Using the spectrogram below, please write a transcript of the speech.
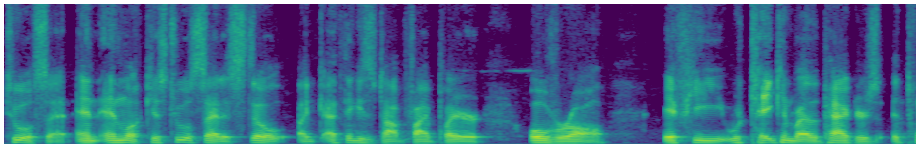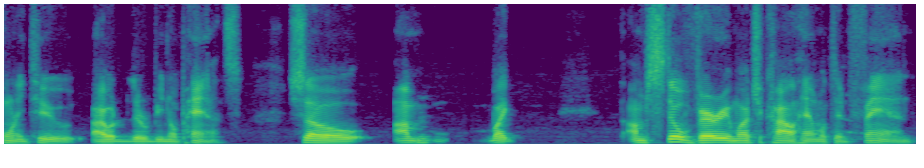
tool set. And and look, his tool set is still like I think he's a top five player overall. If he were taken by the Packers at 22, I would there would be no pants. So I'm like I'm still very much a Kyle Hamilton fan.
